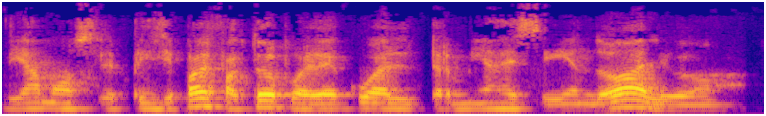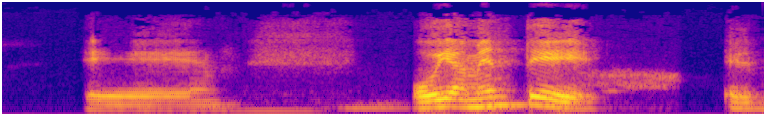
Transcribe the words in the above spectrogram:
digamos, el principal factor por el cual terminas decidiendo algo. Eh, obviamente, el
